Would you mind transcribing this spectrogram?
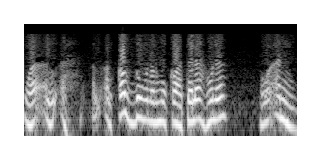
والقصد من المقاتلة هنا هو أن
